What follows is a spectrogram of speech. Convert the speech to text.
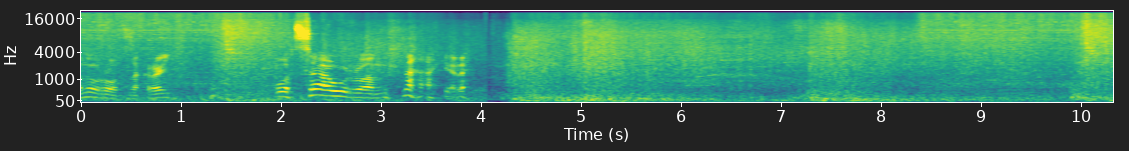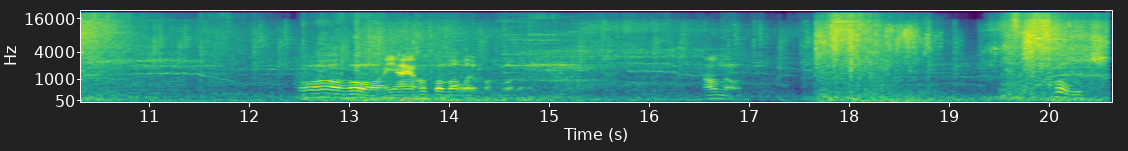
А ну рот закрий. Оце урон! Нахер! Ого, я його повалив, походу. А ну. Получай.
